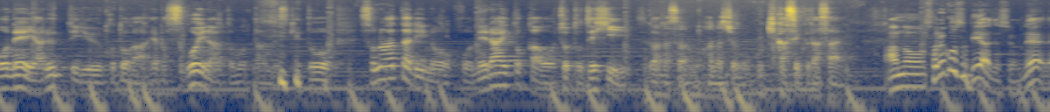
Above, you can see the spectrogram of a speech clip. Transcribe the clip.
をねやるっていうことがやっぱすごいなと思ったんですけど そのあたりのこう狙いとかをちょっとぜひ菅原さんの話をお聞かせください。あのそれこそビアですよね。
